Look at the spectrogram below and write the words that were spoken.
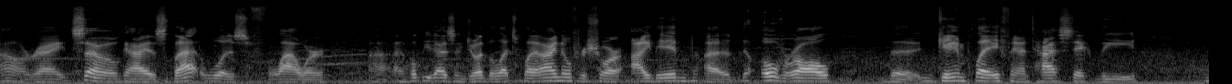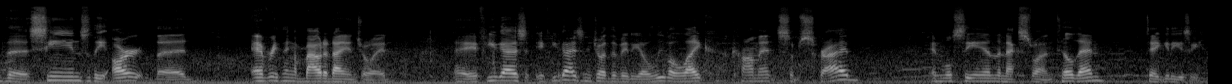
Alright, so guys, that was Flower. Uh, I hope you guys enjoyed the Let's Play. I know for sure I did. Uh, overall, the gameplay, fantastic. The the scenes, the art, the everything about it I enjoyed. If you guys if you guys enjoyed the video, leave a like, comment, subscribe, and we'll see you in the next one. Till then, take it easy.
